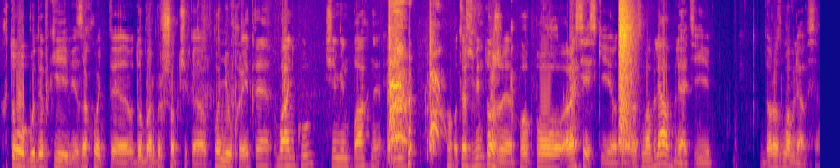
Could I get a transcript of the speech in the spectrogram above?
Хто буде в Києві, заходьте до барбершопчика, понюхайте Ваньку, чим він пахне. І оце ж він теж по- по-російськи розмовляв, блядь, і дорозмовлявся.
